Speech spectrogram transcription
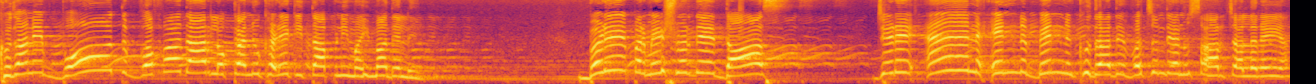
ਖੁਦਾ ਨੇ ਬਹੁਤ ਵਫਾਦਾਰ ਲੋਕਾਂ ਨੂੰ ਖੜੇ ਕੀਤਾ ਆਪਣੀ ਮਹਿਮਾ ਦੇ ਲਈ ਬੜੇ ਪਰਮੇਸ਼ਵਰ ਦੇ ਦਾਸ ਜਿਹੜੇ ਐਨ ਇਨ ਬਿਨ ਖੁਦਾ ਦੇ ਵਚਨ ਦੇ ਅਨੁਸਾਰ ਚੱਲ ਰਹੇ ਆ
